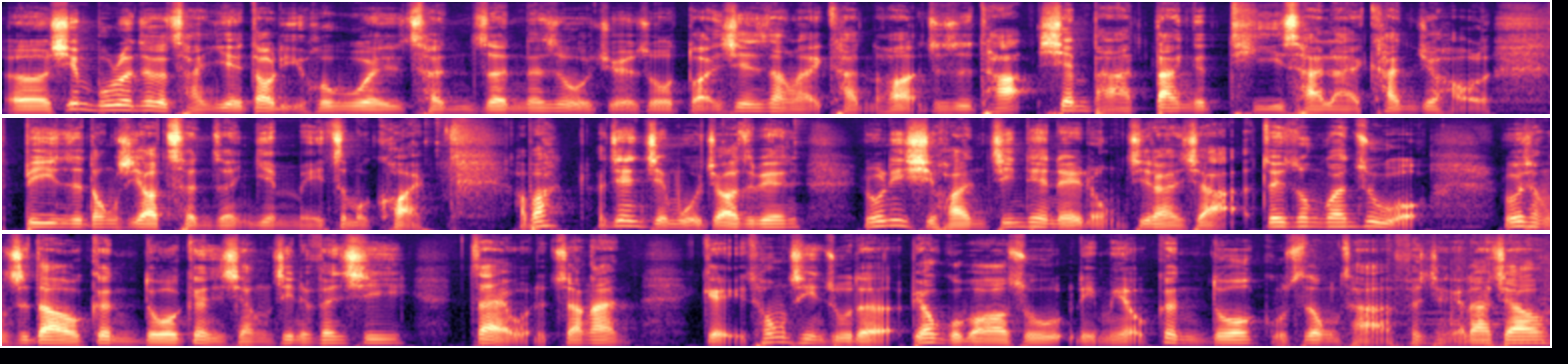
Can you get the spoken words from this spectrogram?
呃，先不论这个产业到底会不会成真，但是我觉得说，短线上来看的话，就是它先把它当一个题材来看就好了。毕竟这东西要成真也没这么快，好吧？那今天节目就到这边。如果你喜欢今天内容，记得按下追踪关注我。如果想知道更多更详尽的分析，在我的专案《给通勤族的标股报告书》里面有更多股市洞察分享给大家哦。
